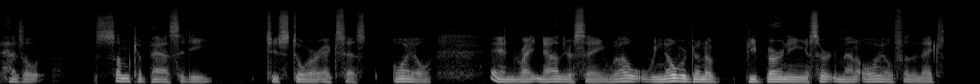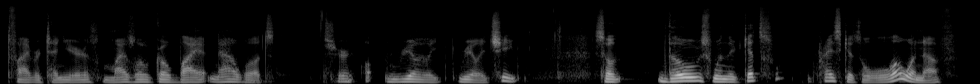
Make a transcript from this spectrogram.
has a, some capacity to store excess oil. And right now they're saying, well, we know we're going to be burning a certain amount of oil for the next five or 10 years. Might as well go buy it now while it's Sure. really, really cheap. So those, when it gets, price gets low enough,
